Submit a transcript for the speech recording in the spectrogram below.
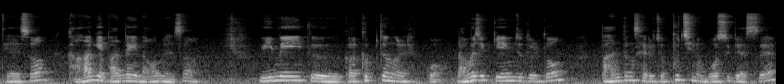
대해서 강하게 반등이 나오면서 위메이드가 급등을 했고 나머지 게임주들도 반등세를 좀 붙이는 모습이었어요.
